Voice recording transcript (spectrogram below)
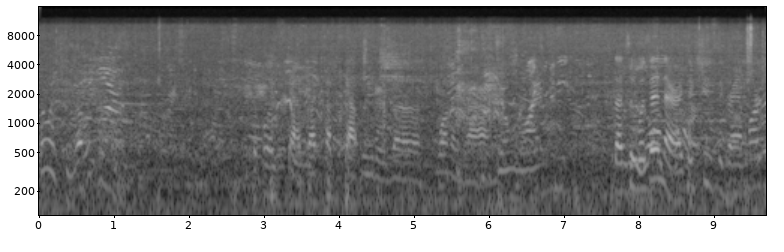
Who is? What was? The Boy Scout, that Cub Scout leader, the woman. Uh, that's who was in there. I think she's the Grand Marshal.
